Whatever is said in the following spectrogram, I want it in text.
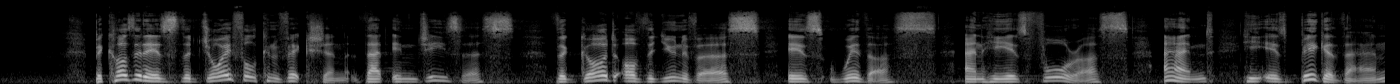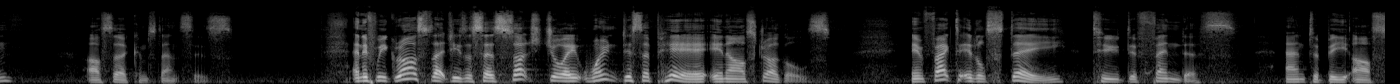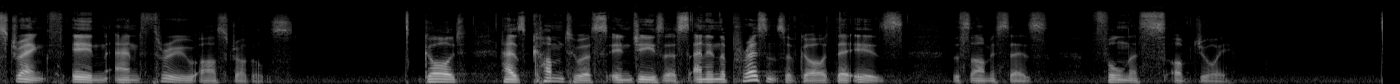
Because it is the joyful conviction that in Jesus, the God of the universe is with us and he is for us and he is bigger than our circumstances. And if we grasp that, Jesus says, such joy won't disappear in our struggles. In fact, it'll stay to defend us and to be our strength in and through our struggles. God has come to us in Jesus, and in the presence of God, there is, the psalmist says, fullness of joy.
